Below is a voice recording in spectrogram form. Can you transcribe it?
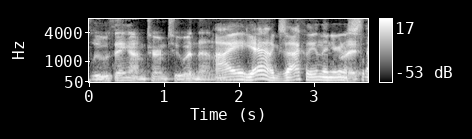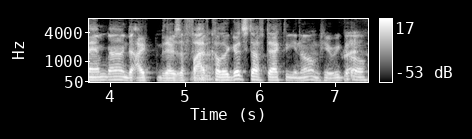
blue thing on turn two, and then I yeah, exactly. And then you're gonna Right. slam down. I there's a five Yeah. color good stuff deck that you know. Here we go.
